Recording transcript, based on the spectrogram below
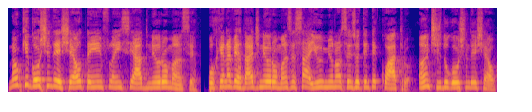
não que Ghost in the Shell tenha influenciado Neuromancer, porque na verdade Neuromancer saiu em 1984, antes do Ghost in the Shell.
